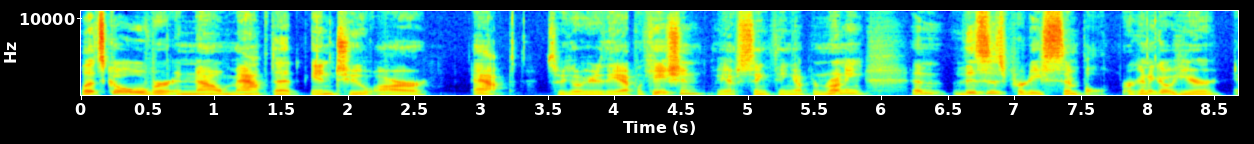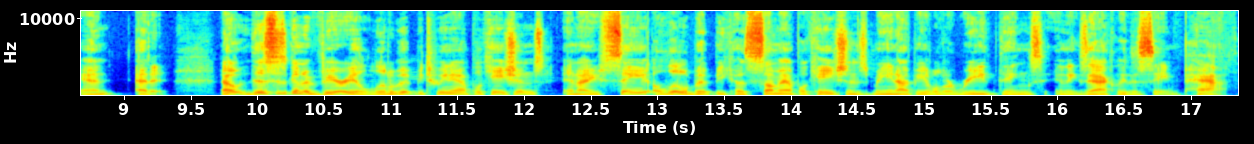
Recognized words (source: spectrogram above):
Let's go over and now map that into our app. So we go here to the application, we have SyncThing up and running, and this is pretty simple. We're gonna go here and edit. Now, this is gonna vary a little bit between applications, and I say a little bit because some applications may not be able to read things in exactly the same path.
